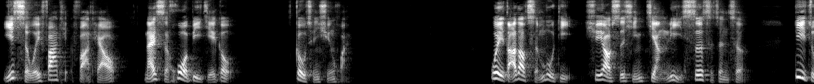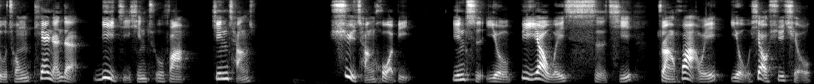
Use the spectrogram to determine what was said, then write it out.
以此为法条法条来使货币结构构成循环。为达到此目的，需要实行奖励奢侈政策。地主从天然的利己心出发，经常蓄藏货币，因此有必要为使其转化为有效需求，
